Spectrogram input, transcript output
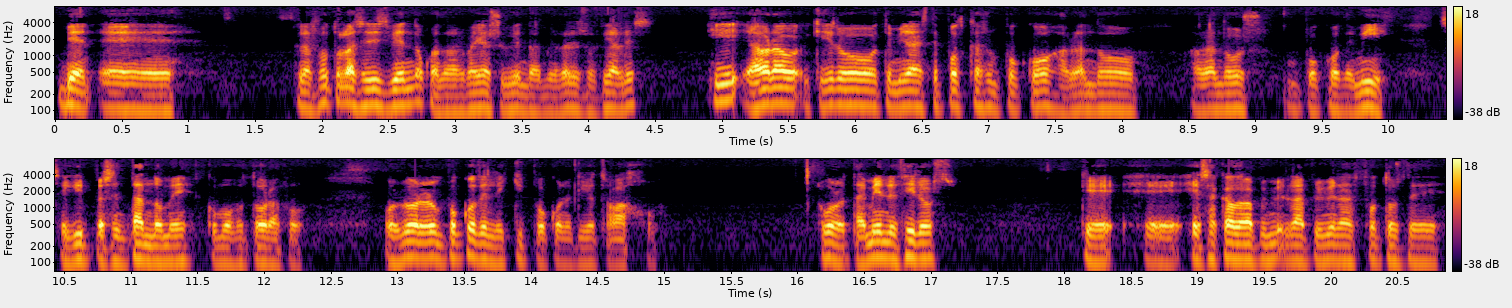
Bien, eh, las fotos las iréis viendo cuando las vaya subiendo a mis redes sociales. Y ahora quiero terminar este podcast un poco hablando, hablándoos un poco de mí, seguir presentándome como fotógrafo. Os voy a hablar un poco del equipo con el que yo trabajo. Bueno, también deciros que eh, he sacado las primeras fotos de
